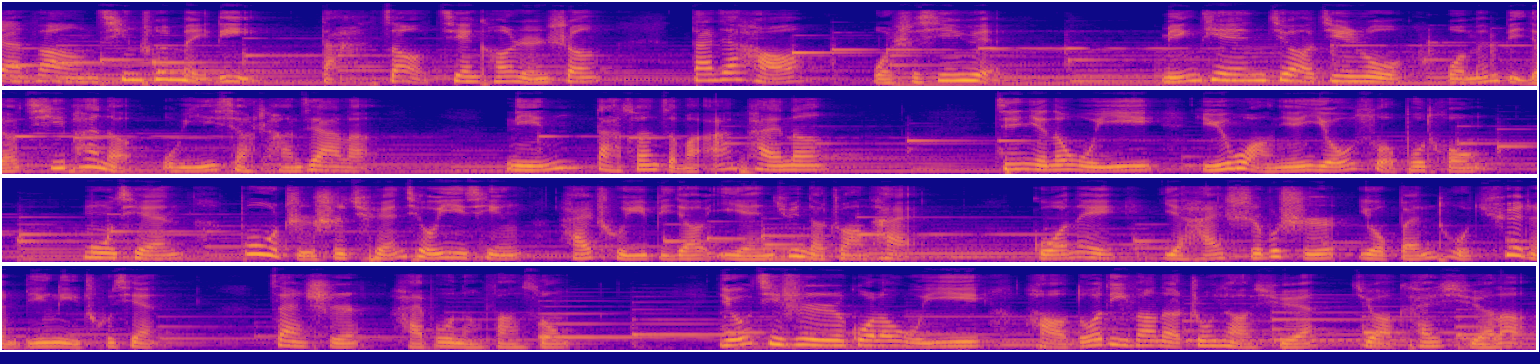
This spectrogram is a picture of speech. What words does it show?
绽放青春美丽，打造健康人生。大家好，我是新月。明天就要进入我们比较期盼的五一小长假了，您打算怎么安排呢？今年的五一与往年有所不同，目前不只是全球疫情还处于比较严峻的状态，国内也还时不时有本土确诊病例出现，暂时还不能放松。尤其是过了五一，好多地方的中小学就要开学了。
